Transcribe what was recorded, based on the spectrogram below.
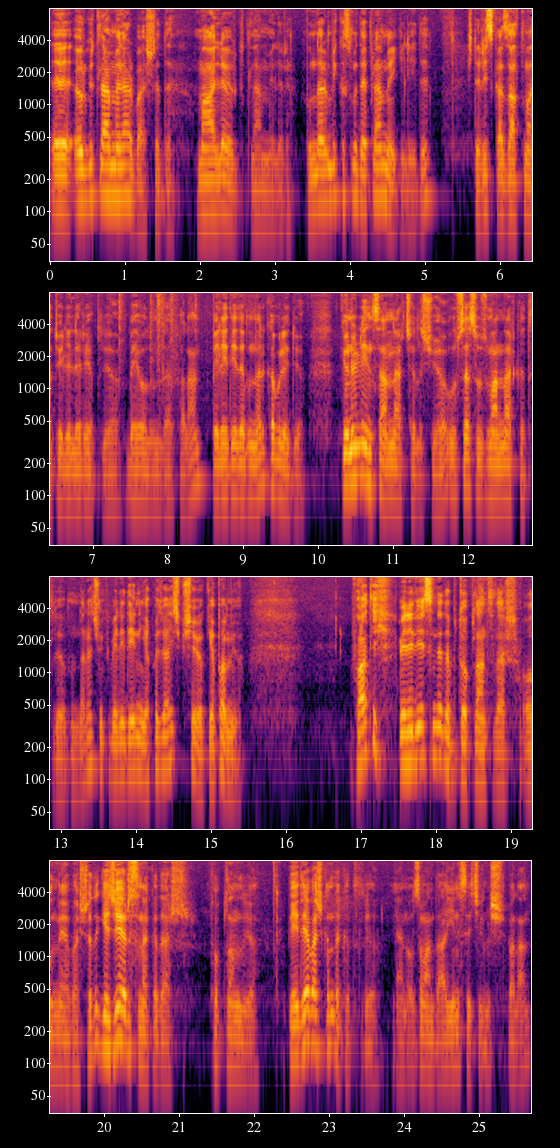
e, örgütlenmeler başladı. Mahalle örgütlenmeleri. Bunların bir kısmı depremle ilgiliydi. İşte risk azaltma atölyeleri yapılıyor Beyoğlu'nda falan. Belediye de bunları kabul ediyor. Gönüllü insanlar çalışıyor. Uluslararası uzmanlar katılıyor bunlara. Çünkü belediyenin yapacağı hiçbir şey yok. Yapamıyor. Fatih Belediyesi'nde de bu toplantılar olmaya başladı. Gece yarısına kadar toplanılıyor. Belediye başkanı da katılıyor. Yani o zaman daha yeni seçilmiş falan.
